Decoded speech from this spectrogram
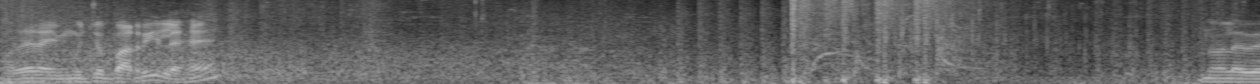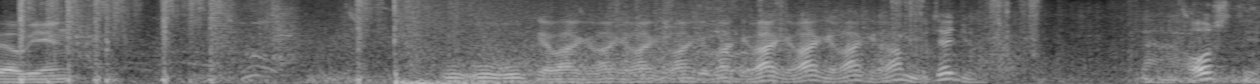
Joder, hay muchos barriles, ¿eh? No le veo bien. Uh, uh, uh, que va, que va, que va, que va, que va, que va, que va, que va, que va, muchachos. La hostia.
